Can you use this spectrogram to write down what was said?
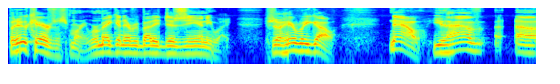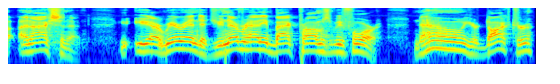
But who cares this morning? We're making everybody dizzy anyway. So here we go. Now, you have uh, an accident. You, you got rear ended. You never had any back problems before. Now, your doctor,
